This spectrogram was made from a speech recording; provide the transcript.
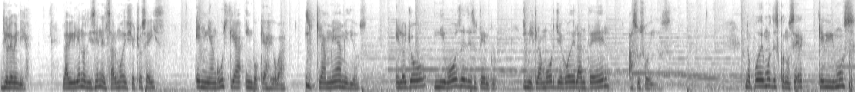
Dios le bendiga. La Biblia nos dice en el Salmo 18:6, en mi angustia invoqué a Jehová y clamé a mi Dios. Él oyó mi voz desde su templo y mi clamor llegó delante de él a sus oídos. No podemos desconocer que vivimos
